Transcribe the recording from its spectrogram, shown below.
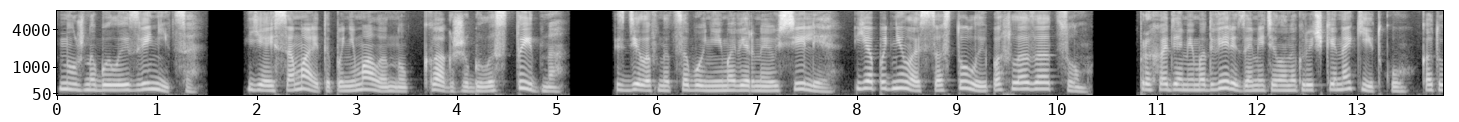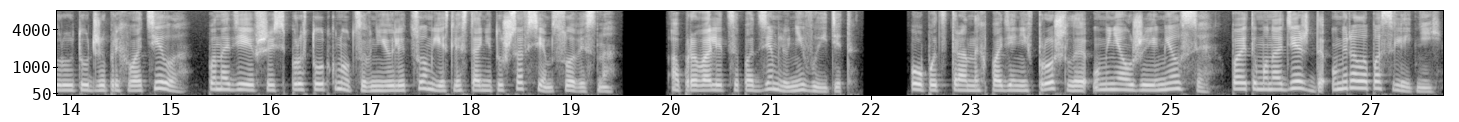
Нужно было извиниться. Я и сама это понимала, но как же было стыдно. Сделав над собой неимоверное усилие, я поднялась со стула и пошла за отцом. Проходя мимо двери, заметила на крючке накидку, которую тут же прихватила, понадеявшись просто уткнуться в нее лицом, если станет уж совсем совестно. А провалиться под землю не выйдет. Опыт странных падений в прошлое у меня уже имелся, поэтому надежда умирала последней.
